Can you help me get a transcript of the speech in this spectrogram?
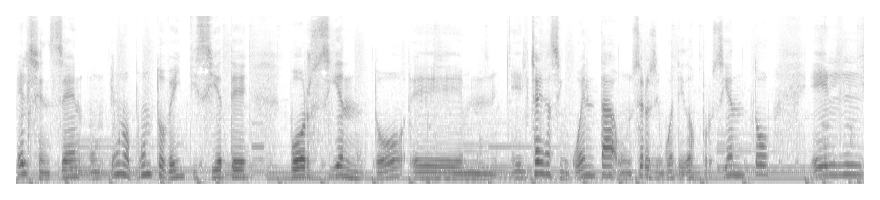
el Shenzhen un 1.27%, em, el China 50 un 0.52%, el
